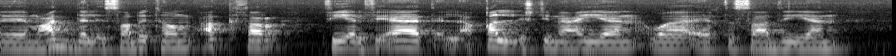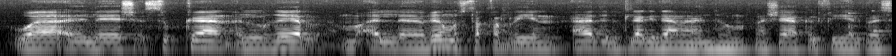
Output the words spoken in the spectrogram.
معدل إصابتهم أكثر في الفئات الأقل اجتماعيا واقتصاديا وليش؟ السكان الغير الغير مستقرين. هذه بتلاقي دائما عندهم مشاكل في البرس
